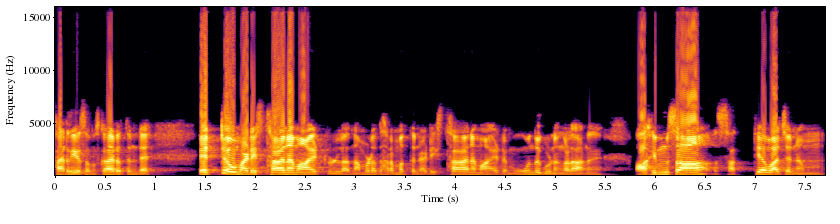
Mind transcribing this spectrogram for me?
ഭാരതീയ സംസ്കാരത്തിന്റെ ഏറ്റവും അടിസ്ഥാനമായിട്ടുള്ള നമ്മുടെ ധർമ്മത്തിന്റെ അടിസ്ഥാനമായിട്ട് മൂന്ന് ഗുണങ്ങളാണ്. അഹിംസ സത്യവചനം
